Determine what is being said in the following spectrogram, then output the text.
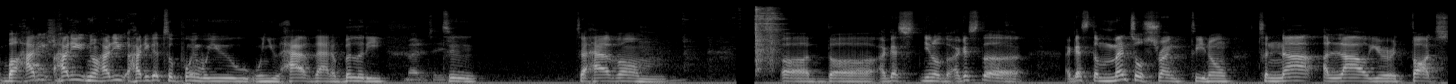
But how do you how do you know how do you how do you get to a point where you when you have that ability meditation. to to have um uh the I guess you know the, I guess the I guess the mental strength you know to not allow your thoughts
